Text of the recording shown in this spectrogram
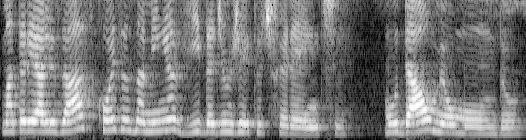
materializar as coisas na minha vida de um jeito diferente, mudar o meu mundo,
